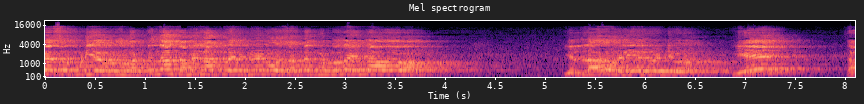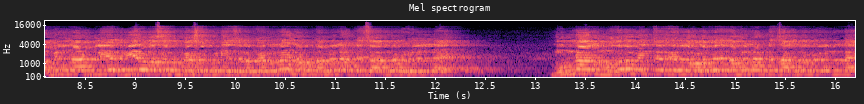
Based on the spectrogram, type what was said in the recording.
பேசக்கூடியவர்கள் மட்டும்தான் தமிழ்நாட்டில் இருக்கிறேன்னு ஒரு சட்டம் கொண்டு வந்தா என்ன ஆகும்? எல்லாரும் வெளியேற வேண்டி வரும். ஏன்? தமிழ்நாட்டிலேயே வீரவசனம் பேசக்கூடிய சில பேர்லாம் நம்ம தமிழ்நாட்டை சார்ந்தவர்கள் இல்லை. முன்னாள் முதலமைச்சர்கள் பல பேர் தமிழ்நாட்டை சார்ந்தவர்கள் இல்லை.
